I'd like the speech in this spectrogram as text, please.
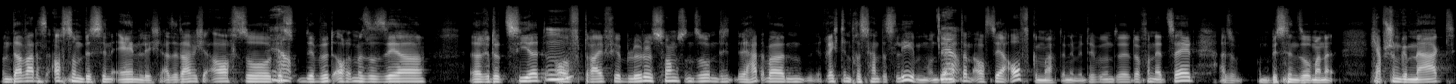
und da war das auch so ein bisschen ähnlich. Also da habe ich auch so, Ja. das, der wird auch immer so sehr äh, reduziert Mhm. auf drei, vier Blödel-Songs und so und der hat aber ein recht interessantes Leben und der Ja. hat dann auch sehr aufgemacht in dem Interview und äh, davon erzählt. Also ein bisschen so, man, ich habe schon gemerkt,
